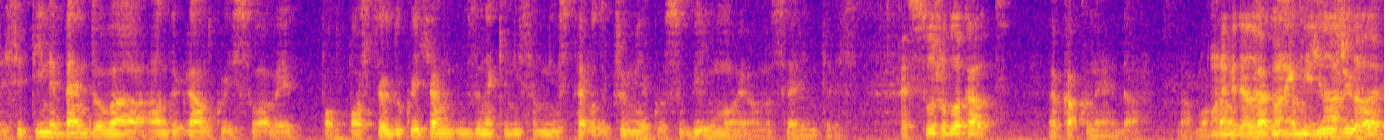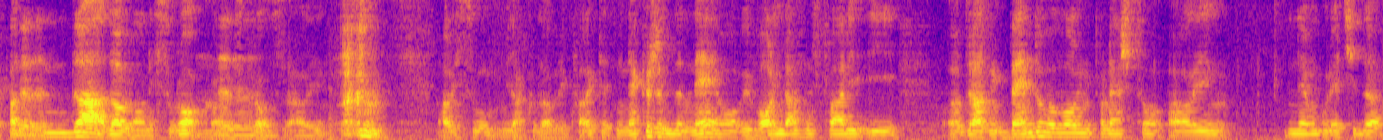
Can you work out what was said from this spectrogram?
desetine bendova underground koji su po, postojali, do kojih ja za neke nisam ni uspevao da čujem, iako su bili moje ono, sferi interesa. Jesi slušao Blockout? E, kako ne, da. Da, One mi deluju kao neki nastavak. Pa, da, da. da, dobro, oni su rock, da, oni da, skroz, ali, ali su jako dobri i kvalitetni. Ne kažem da ne, ovaj, volim razne stvari i od raznih bendova volim po nešto, ali ne mogu reći da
